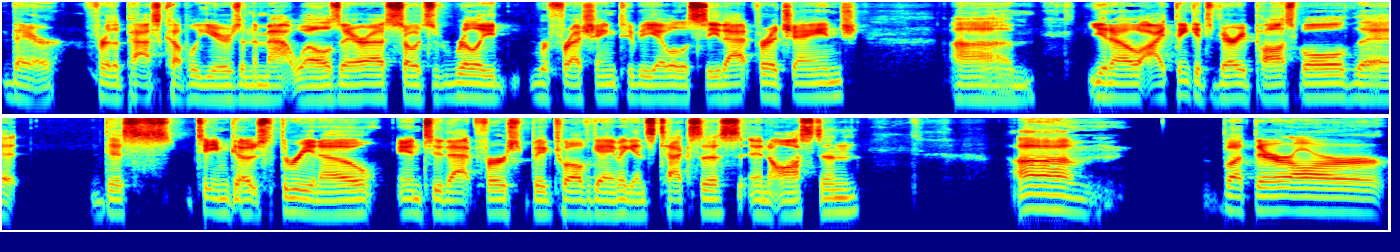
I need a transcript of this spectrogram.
there for the past couple years in the Matt Wells era. So it's really refreshing to be able to see that for a change. Um, you know, I think it's very possible that this team goes 3 and 0 into that first Big 12 game against Texas in Austin. Um, but there are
